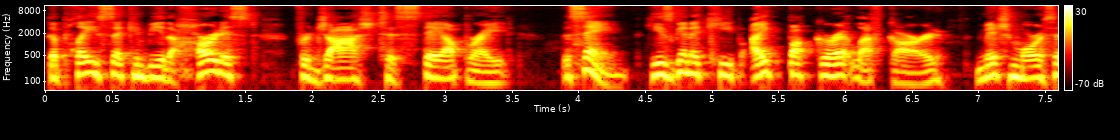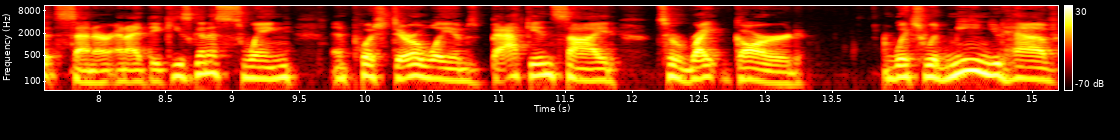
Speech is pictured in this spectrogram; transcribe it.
the place that can be the hardest for Josh to stay upright, the same. He's going to keep Ike Boettger at left guard, Mitch Morse at center, and I think he's going to swing and push Daryl Williams back inside to right guard, which would mean you'd have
